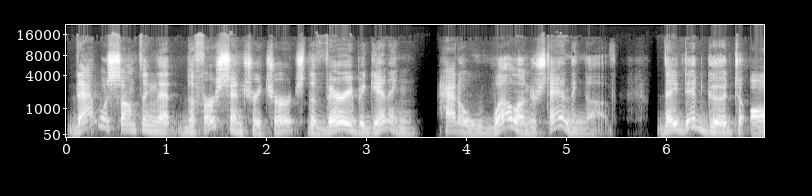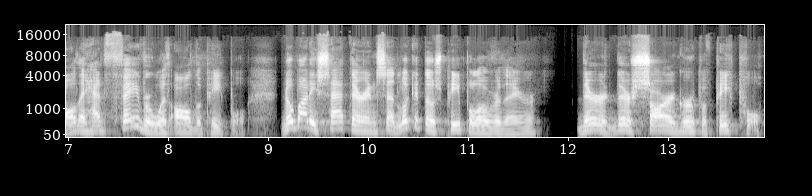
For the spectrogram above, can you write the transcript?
That was something that the first century church, the very beginning, had a well understanding of. They did good to all, they had favor with all the people. Nobody sat there and said, Look at those people over there. They're, they're sorry group of people.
